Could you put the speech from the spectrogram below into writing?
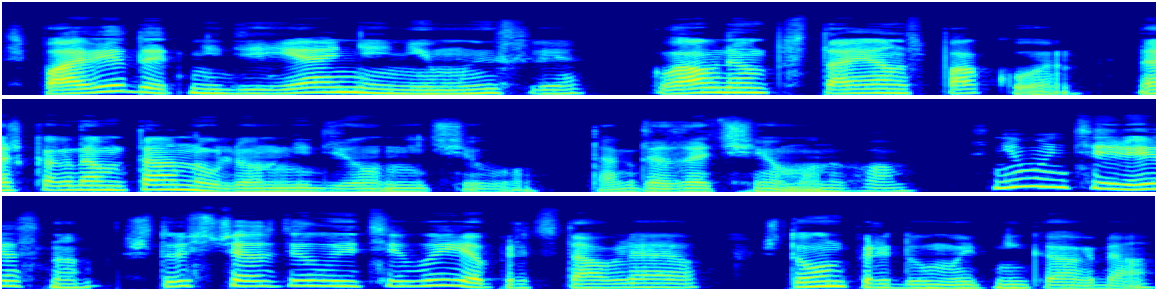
Исповедует ни деяния, ни мысли. Главное, он постоянно спокоен. Даже когда мы тонули, он не делал ничего. Тогда зачем он вам? С ним интересно. Что сейчас делаете вы, я представляю. Что он придумает никогда.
